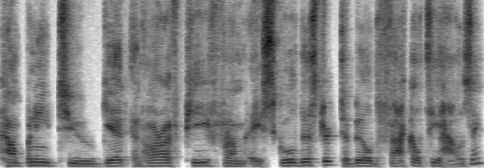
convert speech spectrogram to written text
company to get an RFP from a school district to build faculty housing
